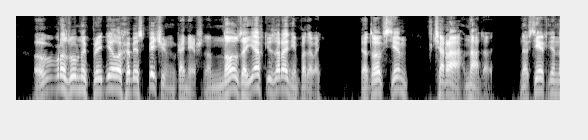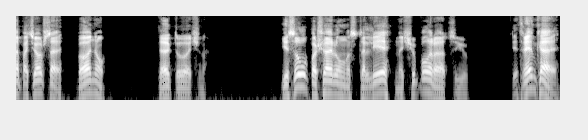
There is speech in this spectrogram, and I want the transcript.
— В разумных пределах обеспечен, конечно, но заявки заранее подавать. А то всем вчера надо. На всех не напасешься, понял? — так точно. Исул пошарил на столе, нащупал рацию. — Петренко,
